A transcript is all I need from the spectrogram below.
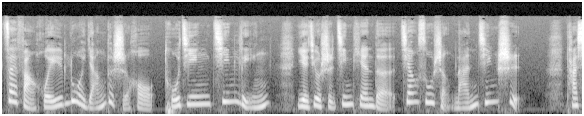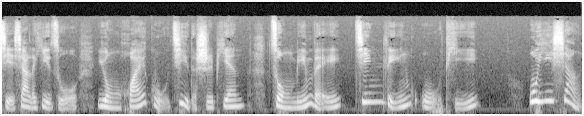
在返回洛阳的时候，途经金陵，也就是今天的江苏省南京市，他写下了一组咏怀古迹的诗篇，总名为《金陵五题》，《乌衣巷》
